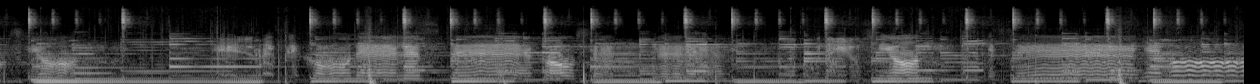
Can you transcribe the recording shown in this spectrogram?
opción, el reflejo del espejo ausente. Una ilusión que se llevó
